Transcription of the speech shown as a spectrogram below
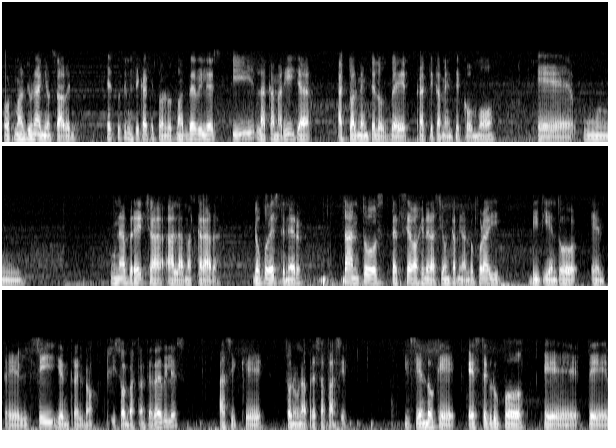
por más de un año saben, esto significa que son los más débiles y la camarilla actualmente los ve prácticamente como eh, un, una brecha a la mascarada. No puedes tener tantos tercera generación caminando por ahí viviendo entre el sí y entre el no. Y son bastante débiles así que son una presa fácil. Diciendo que este grupo eh, de,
